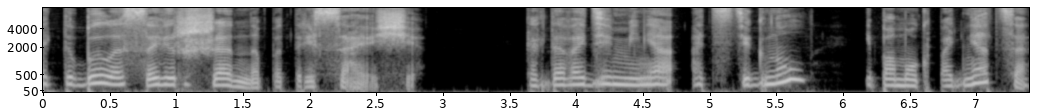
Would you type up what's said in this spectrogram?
это было совершенно потрясающе. Когда Вадим меня отстегнул и помог подняться,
